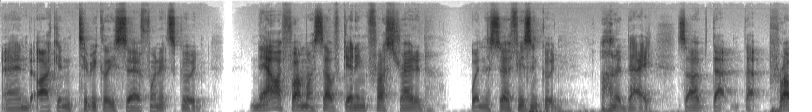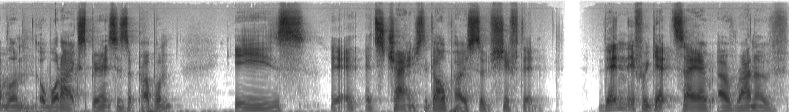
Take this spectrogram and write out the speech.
and I can typically surf when it's good. Now I find myself getting frustrated when the surf isn't good on a day. So that that problem or what I experience as a problem is it's changed. The goalposts have shifted. Then, if we get say a, a, run of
